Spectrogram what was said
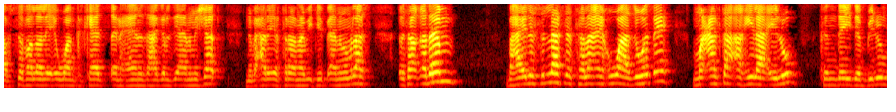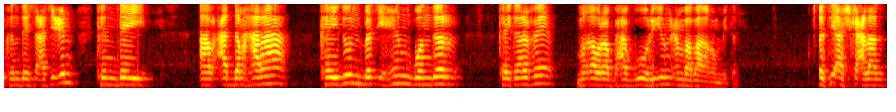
ኣብ ዝተፈላለየ እዋን ክካየድ ዝፀንሐ ነዚ ሃገር እዚኣ ንምሻጥ ንባሕሪ ኤርትራ ናብ ኢትዮጵያ ንምምላስ እታ ቀደም ብሃይለ ስላሴ ተላኢኽዋ ዝወፀ መዓልታ ኣኺላ ኢሉ ክንደይ ደቢሉን ክንደይ ሳዕሲዑን ክንደይ ኣብ ዓዲ ኣምሓራ ከይዱን በፂሑን ጎንደር كيترفي مغبر بحقو ريئن عم بابا أغنبيتن أتي أشكعلال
